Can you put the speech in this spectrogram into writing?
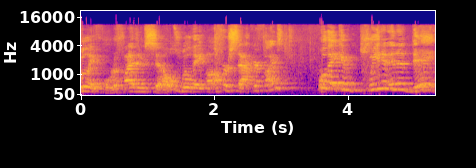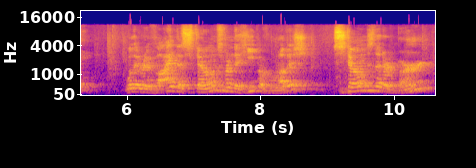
Will they fortify themselves? Will they offer sacrifice? Will they complete it in a day? Will they revive the stones from the heap of rubbish? Stones that are burned?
